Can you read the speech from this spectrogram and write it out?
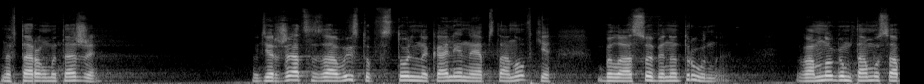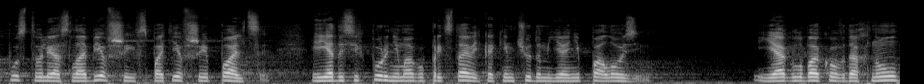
на втором этаже. Удержаться за выступ в столь наколенной обстановке было особенно трудно. Во многом тому сопутствовали ослабевшие и вспотевшие пальцы, и я до сих пор не могу представить, каким чудом я не пал озимь. Я глубоко вдохнул,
